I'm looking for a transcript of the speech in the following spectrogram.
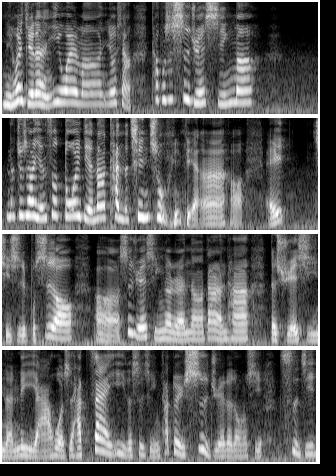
你会觉得很意外吗？你就想，它不是视觉型吗？那就是要颜色多一点呐、啊，看得清楚一点啊！哈，诶，其实不是哦。呃，视觉型的人呢，当然他的学习能力呀、或者是他在意的事情，他对于视觉的东西刺激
